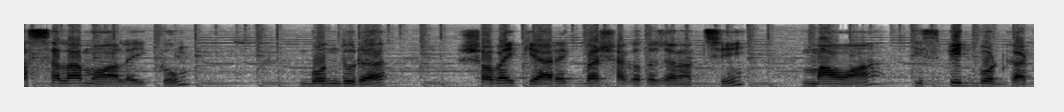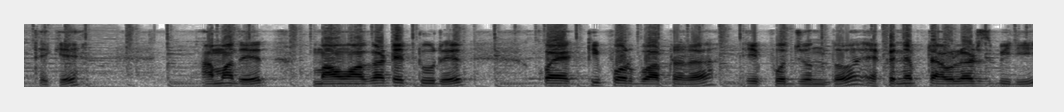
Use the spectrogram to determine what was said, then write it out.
আসসালামু আলাইকুম। বন্ধুরা, সবাইকে আরেকবার স্বাগত জানাচ্ছি মাওয়া স্পিড বোট ঘাট থেকে। আমাদের মাওয়া ঘাটের ট্যুরের কয়েকটি পর্ব আপনারা এ পর্যন্ত এফএনএফ ট্রাভেলার্স বিডি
